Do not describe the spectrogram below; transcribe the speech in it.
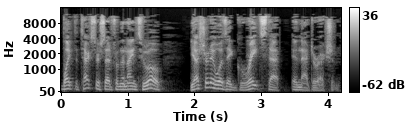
like the texter said from the 920, yesterday was a great step in that direction.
